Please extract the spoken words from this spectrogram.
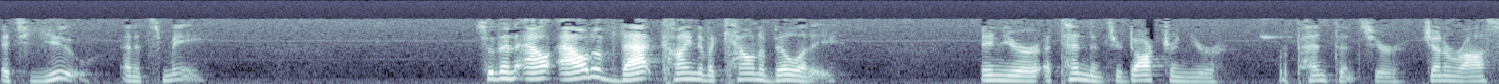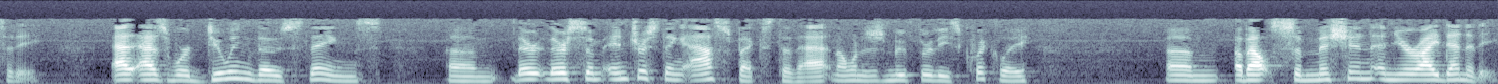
It's you and it's me. So then, out, out of that kind of accountability in your attendance, your doctrine, your repentance, your generosity, as, as we're doing those things, um, there, there's some interesting aspects to that, and I want to just move through these quickly um, about submission and your identity.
